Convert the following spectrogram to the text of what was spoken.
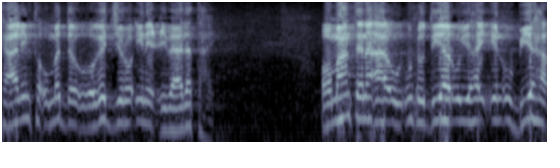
kaalinta ummadda uu oga jiro inay cibaado tahay. Oo maantana ah wuxuu diyaar u yahay inuu biyaha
